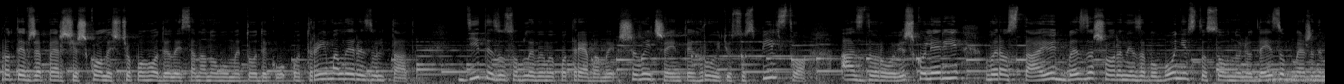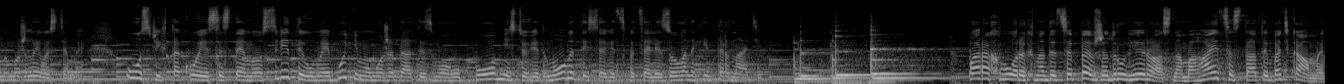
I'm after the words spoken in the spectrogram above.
Проте вже перші школи, що погодилися на нову методику, отримали результат. Діти з особливими потребами швидше інтегрують у суспільство, а здорові школярі виростають без зашорених забобонів стосовно людей з обмеженими можливостями. Успіх такої системи освіти у майбутньому може дати змогу повністю відмовитися від спеціалізованих інтернатів. Пара хворих на ДЦП вже другий раз намагається стати батьками,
